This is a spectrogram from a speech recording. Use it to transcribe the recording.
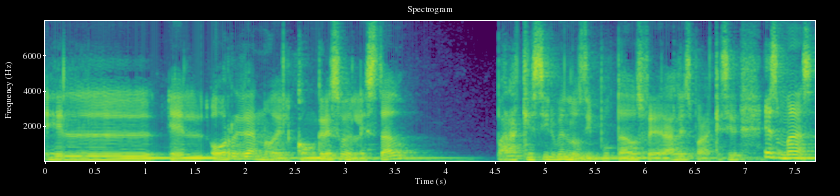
el, el órgano del Congreso del Estado, para qué sirven los diputados federales, para qué sirve. Es más,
